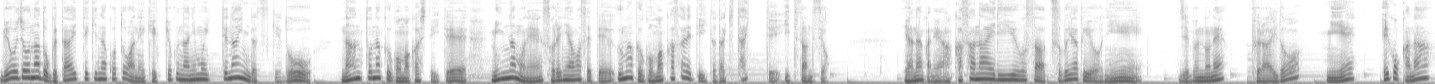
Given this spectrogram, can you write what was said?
病状など具体的なことはね、結局何も言ってないんですけど、なんとなくごまかしていて、みんなもね、それに合わせてうまくごまかされていただきたいって言ってたんですよ。いや、なんかね、明かさない理由をさ、つぶやくように、自分のね、プライド、見栄、エゴかな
